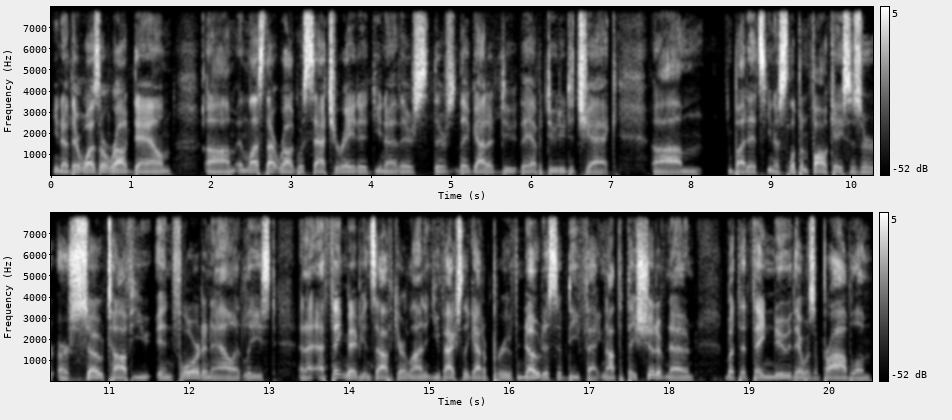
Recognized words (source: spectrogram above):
You know there was a rug down. Um, unless that rug was saturated, you know there's there's they've got to do they have a duty to check. Um, but it's you know slip and fall cases are, are so tough you in florida now at least and I, I think maybe in south carolina you've actually got to prove notice of defect not that they should have known but that they knew there was a problem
